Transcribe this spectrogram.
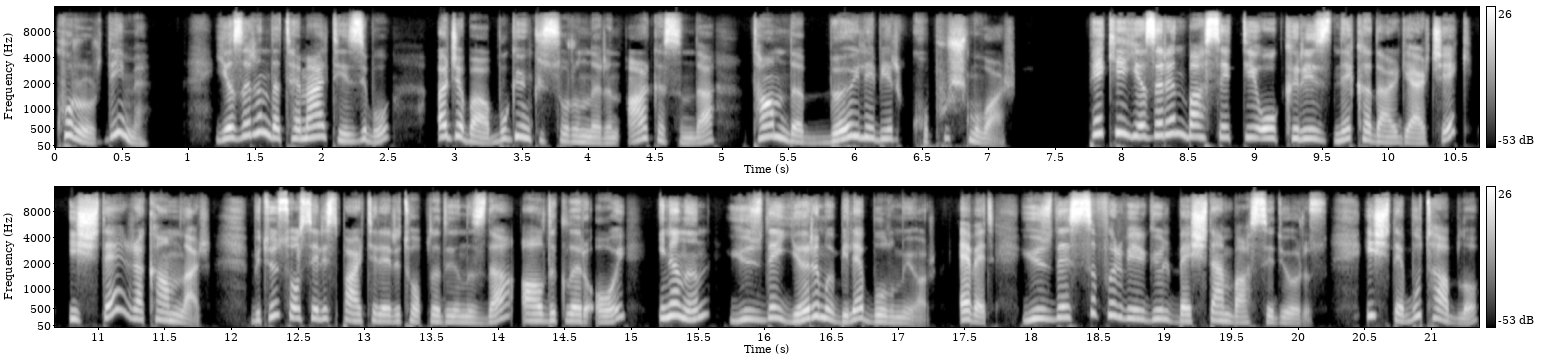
Kurur değil mi? Yazarın da temel tezi bu. Acaba bugünkü sorunların arkasında tam da böyle bir kopuş mu var? Peki yazarın bahsettiği o kriz ne kadar gerçek? İşte rakamlar. Bütün sosyalist partileri topladığınızda aldıkları oy inanın yüzde yarımı bile bulmuyor. Evet, yüzde 0,5'ten bahsediyoruz. İşte bu tablo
